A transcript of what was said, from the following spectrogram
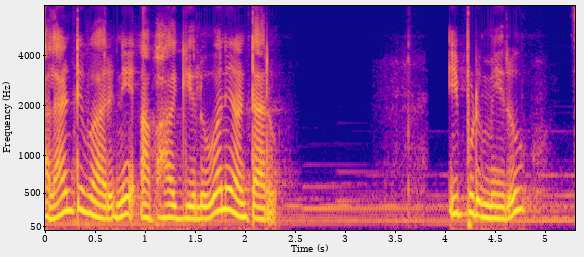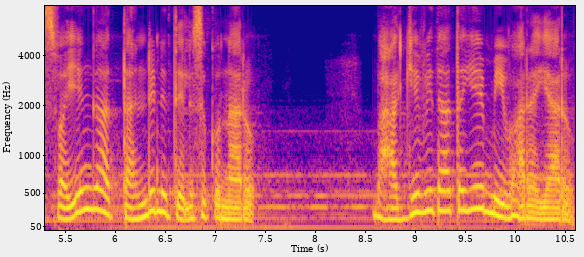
అలాంటి వారిని అభాగ్యులు అని అంటారు. ఇప్పుడు మీరు స్వయంగా తండ్రిని తెలుసుకున్నారు. భాగ్య విధాతయే మీ వారయ్యారు.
